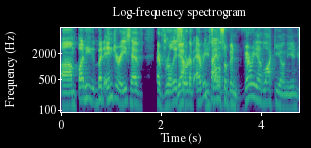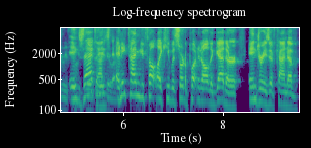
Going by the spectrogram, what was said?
Um, but he but injuries have have really yeah, sort of every he's time. He's also been very unlucky on the injury. Front. Exactly. exactly right. Anytime you felt like he was sort of putting it all together, injuries have kind of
